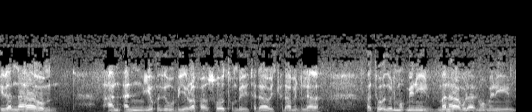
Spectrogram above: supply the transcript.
إذا نهاهم عن أن يؤذوا برفع صوتهم بتلاوة كلام الله. فتؤذوا المؤمنين. من هؤلاء المؤمنين؟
